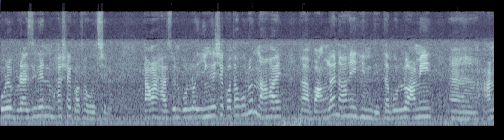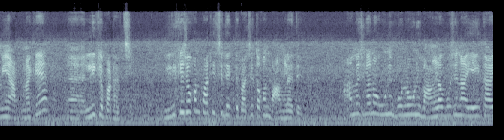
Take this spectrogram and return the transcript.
করে ব্রাজিলিয়ান ভাষায় কথা বলছিল। তা আমার হাজব্যান্ড বলল, ইংলিশে কথা বলুন, না হয় বাংলায়, না হয় হিন্দি। তা বলল, আমি আমি আপনাকে লিখে পাঠাচ্ছি। লিখে যখন পাঠিয়েছি, দেখতে পাচ্ছি, তখন বাংলাতে। আমি কেন? উনি বলল, উনি বাংলা বোঝে না, এই তাই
